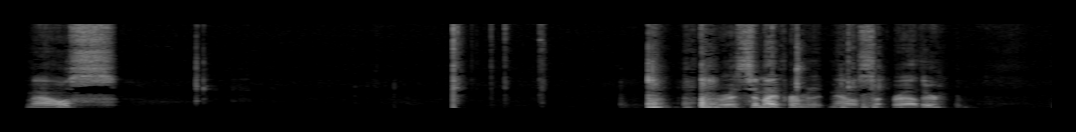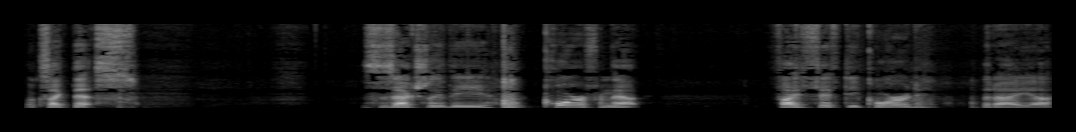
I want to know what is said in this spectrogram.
mouse, or a semi-permanent mouse, rather, looks like this. This is actually the core from that 550 cord that I uh,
